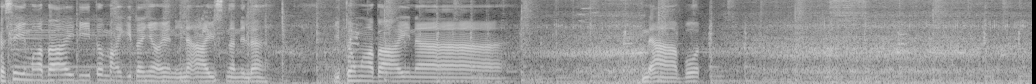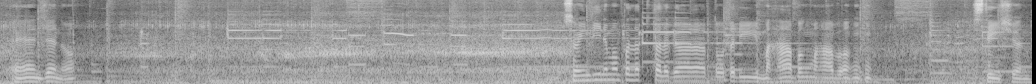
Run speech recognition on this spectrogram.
kasi yung mga bahay dito makikita nyo ayun, inaayos na nila. Itong mga bahay na naabot ayan dyan oh. So hindi naman pala to talaga totally mahabang mahabang station.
